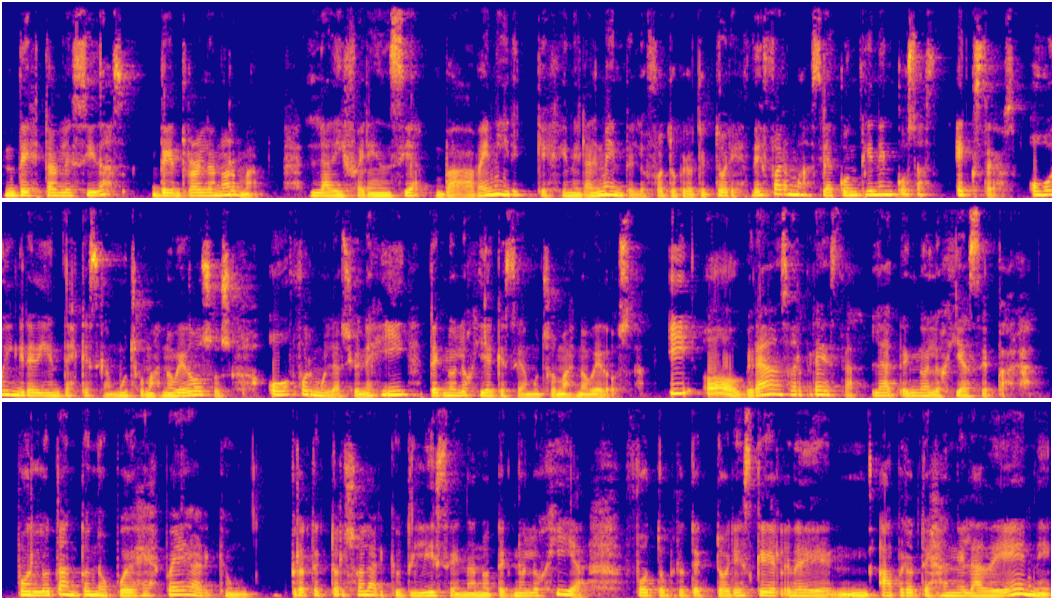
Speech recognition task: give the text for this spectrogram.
de establecidas dentro de la norma. La diferencia va a venir que generalmente los fotoprotectores de farmacia contienen cosas extras o ingredientes que sean mucho más novedosos o formulaciones y tecnología que sea mucho más novedosa. Y, oh, gran sorpresa, la tecnología se paga. Por lo tanto, no puedes esperar que un protector solar que utilice nanotecnología, fotoprotectores que eh, protejan el ADN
